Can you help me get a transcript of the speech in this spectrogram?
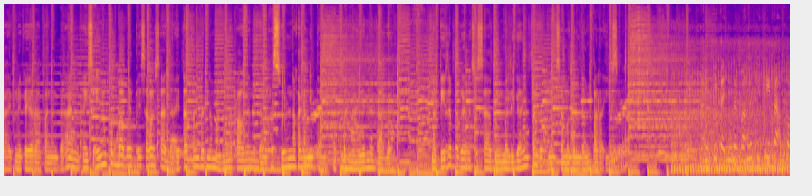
Kahit may kahirapan ng daan, ay sa inyong pagbabaybay sa kalsada ay tatambad naman ang napakanandang asul na kalangitan at banayan na dagat na tila baga nagsasabing maligayang pagdating sa magandang paraiso. Nakikita niyo na ba? Nakikita ko.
